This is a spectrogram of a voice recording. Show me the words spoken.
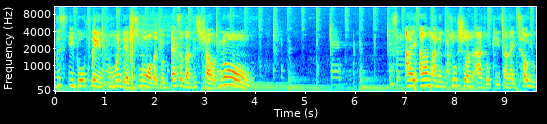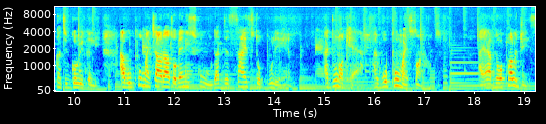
this ego thing from when they're small that you're better than this child. No. I am an inclusion advocate, and I tell you categorically, I will pull my child out of any school that decides to bully him. I do not care. I will pull my son out. I have no apologies.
